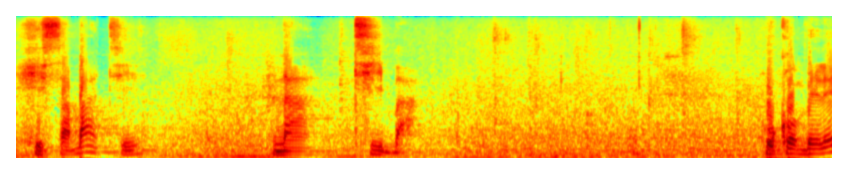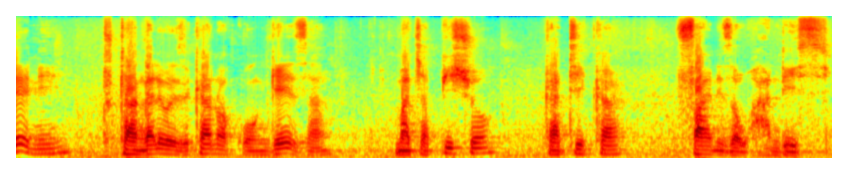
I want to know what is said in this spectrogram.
hisabati na tiba. Huko mbeleni tutaangalia uwezekano wa kuongeza machapisho katika fani za uhandisi,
